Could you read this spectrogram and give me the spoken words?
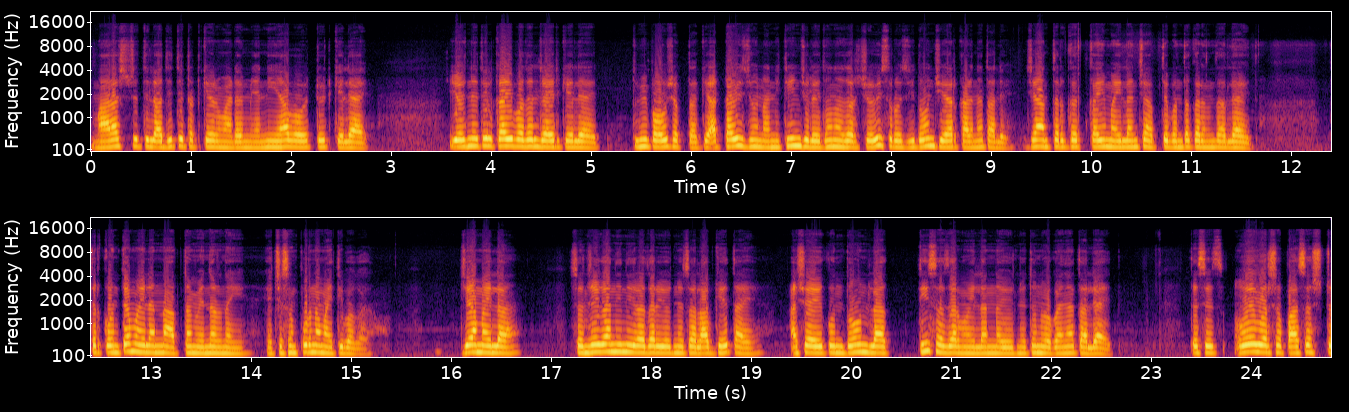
महाराष्ट्रातील आदित्य टटकेवर मॅडम यांनी याबाबत ट्विट केले आहे. योजनेतील काही बदल जाहीर केले आहेत. तुम्ही पाहू शकता की अठ्ठावीस जून आणि तीन जुलै दोन हजार चोवीस रोजी दोन चेअर काढण्यात आले ज्या अंतर्गत काही महिलांचे हप्ते बंद करण्यात आले आहेत. तर कोणत्या महिलांना आत्ता मिळणार नाही याची संपूर्ण माहिती बघा. ज्या महिला संजय गांधी निराधार योजनेचा लाभ घेत आहे अशा एकूण दोन लाख तीस हजार महिलांना योजनेतून वगळण्यात आल्या आहेत. तसेच वय वर्ष पासष्ट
